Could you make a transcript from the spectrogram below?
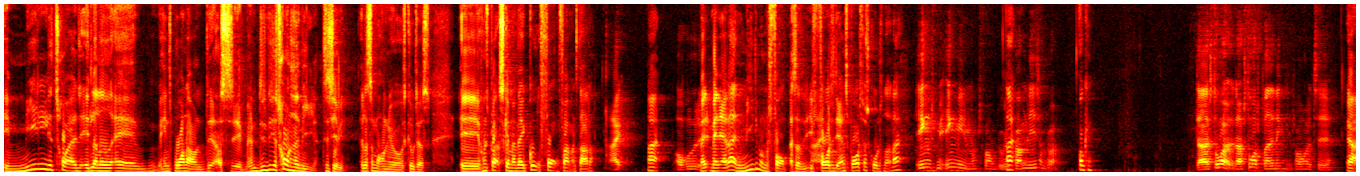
Emilie, tror jeg, et eller andet af hendes brugernavn. Det er også, øh, men jeg tror, hun hedder Emilie. Det siger vi. Ellers så må hun jo skrive til os. Øh, hun spørger, skal man være i god form, før man starter? Nej, Nej. overhovedet ikke. Men, men er der en minimumsform, altså i Nej. forhold til det andet sportshøjskole og sådan noget? Nej? Ingen, ingen minimumsform. Du kan Nej. komme lige som du er. Okay. Der er stor, der er stor spredning i forhold til, Ja.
